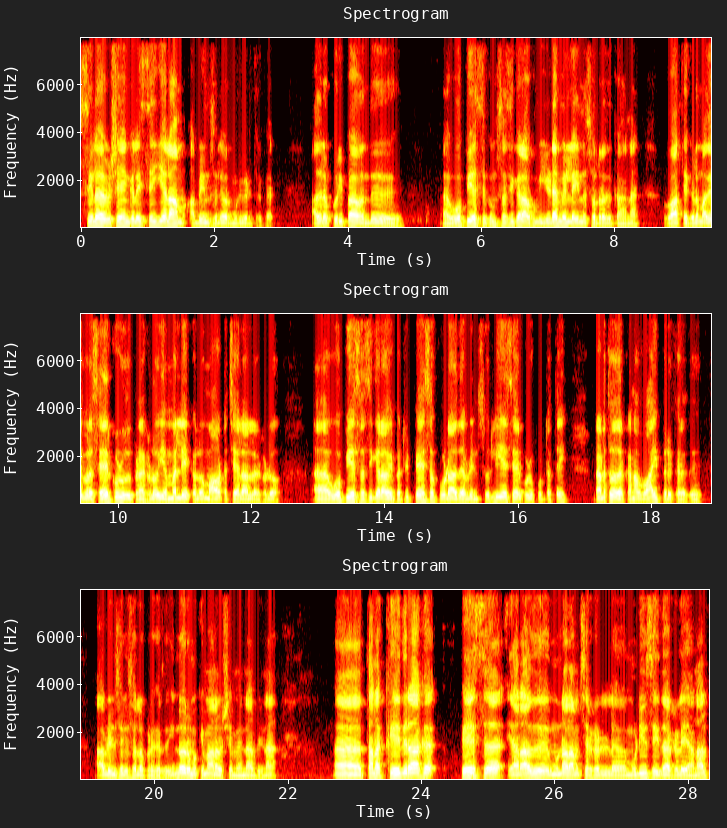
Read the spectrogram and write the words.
சில விஷயங்களை செய்யலாம் அப்படின்னு சொல்லி அவர் முடிவெடுத்திருக்கார். அதில் குறிப்பாக வந்து ஓபிஎஸ்க்கும் சசிகலாவுக்கும் இடமில்லைன்னு சொல்கிறதுக்கான வார்த்தைகளும், அதேபோல செயற்குழு உறுப்பினர்களோ, எம்.எல்.ஏக்களோ, மாவட்ட செயலாளர்களோ ஓபிஎஸ், சசிகலாவை பற்றி பேசக்கூடாது அப்படின்னு சொல்லியே செயற்குழு கூட்டத்தை நடத்துவதற்கான வாய்ப்பு இருக்கிறது. அப்படின்னு சொல்லி சொல்லப்படுகிறது. இன்னொரு முக்கியமான விஷயம் என்ன அப்படின்னா, தனக்கு எதிராக பேச யாராவது முன்னாள் அமைச்சர்கள் முடிவு செய்தார்களேயானால்,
